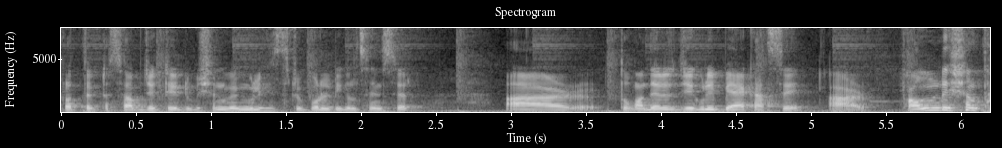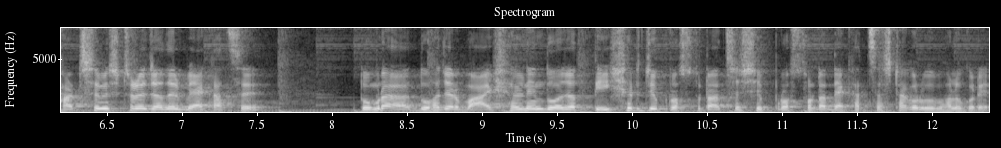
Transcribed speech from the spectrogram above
প্রত্যেকটা সাবজেক্টে এডুকেশন বেঙ্গলি হিস্ট্রি পলিটিক্যাল সায়েন্সের আর তোমাদের যেগুলি ব্যাক আছে, আর ফাউন্ডেশন থার্ড সেমিস্টারে যাদের ব্যাক আছে, তোমরা দু হাজার বাইশ সালে দু হাজার তেইশের যে প্রশ্নটা আছে সেই প্রশ্নটা দেখার চেষ্টা করবে ভালো করে।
